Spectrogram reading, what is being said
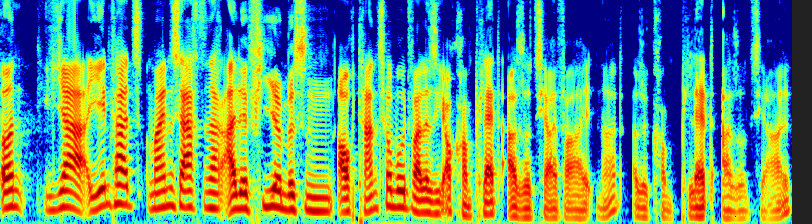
Und ja, jedenfalls meines Erachtens nach alle vier müssen auch Tanzverbot, weil er sich auch komplett asozial verhalten hat. Also komplett asozial.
